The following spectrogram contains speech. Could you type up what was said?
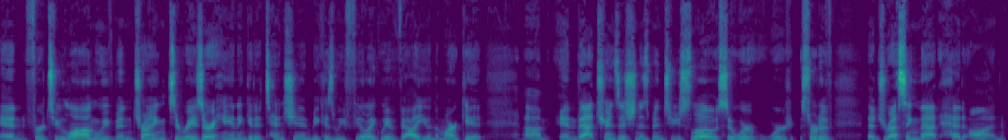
And for too long, we've been trying to raise our hand and get attention because we feel like we have value in the market. Um, and that transition has been too slow. So we're, we're sort of addressing that head on.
